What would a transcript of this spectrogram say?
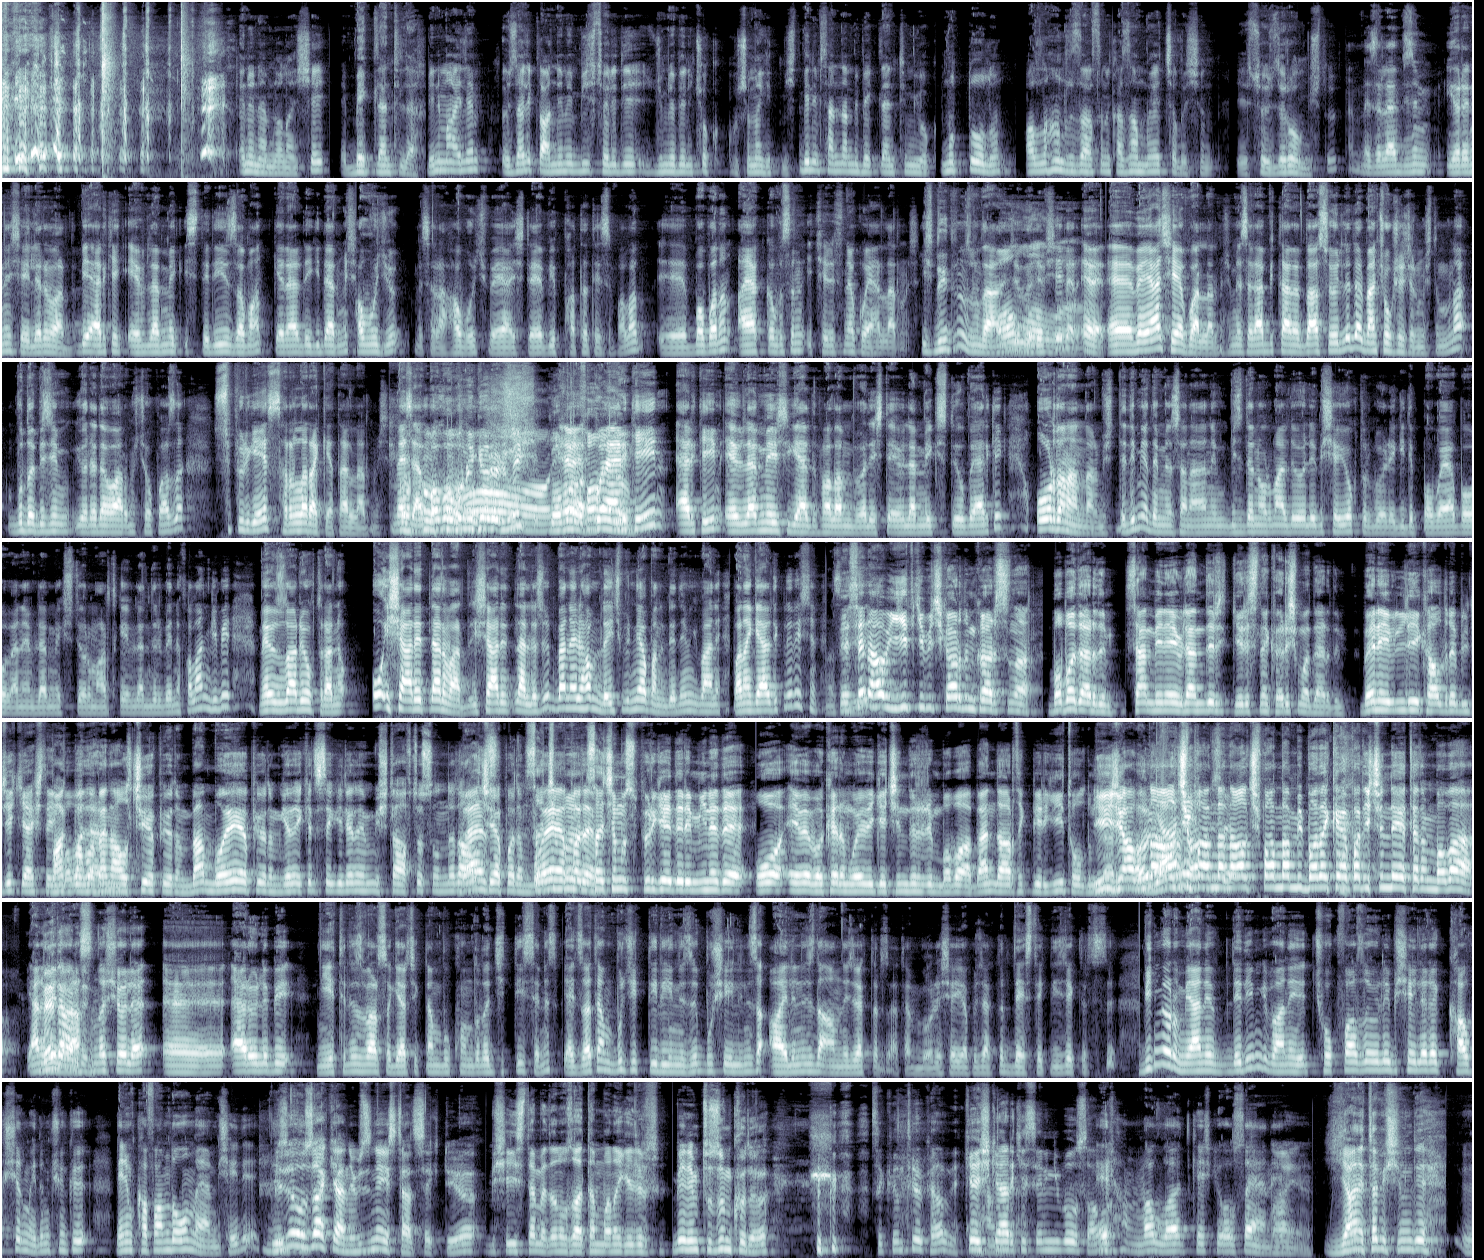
en önemli olan şey e, beklentiler. Benim ailem özellikle annemin bir söylediği cümle benim çok hoşuma gitmişti. Benim senden bir beklentim yok. Mutlu olun. Allah'ın rızasını kazanmaya çalışın sözleri olmuştu. Mesela bizim yörenin şeyleri vardı. Bir erkek evlenmek istediği zaman genelde gidermiş havucu mesela havuç veya işte bir patatesi falan e, babanın ayakkabısının içerisine koyarlarmış. Hiç duydunuz mu daha önce Allah böyle bir şeyler? Allah. Evet. E, veya şey yaparlarmış. Mesela bir tane daha söylediler. Ben çok şaşırmıştım buna. Bu da bizim yörede varmış çok fazla. Süpürgeye sarılarak yatarlarmış. Mesela baba bunu görürmüş. Baba evet bu erkeğin erkeğin evlenme işi geldi falan böyle işte evlenmek istiyor bu erkek. Oradan anlarmış. Dedim ya demin sana hani bizde normal normalde öyle bir şey yoktur böyle gidip babaya baba ben evlenmek istiyorum artık evlendir beni falan gibi mevzular yoktur. Hani o işaretler vardır. İşaretlerle söylüyorum. Ben elhamdülillah hiçbirini yapmadım. Dediğim gibi hani bana geldikleri için. Nasıl Desene diyeyim? abi Yiğit gibi çıkardım karşısına. Baba derdim. Sen beni evlendir gerisine karışma derdim. Ben evliliği kaldırabilecek yaştayım Bak baba, baba, derdim. ben alçı yapıyorum. Ben boya yapıyorum. Gerekirse giderim işte hafta sonunda da Ben alçı yaparım. Boya saçımı, yaparım. saçımı süpürge ederim yine de o eve bakarım o evi geçindiririm baba. Ben de artık bir yiğit oldum. Öyle Yani- alçıpandan alçıpandan bir baraka yapar içinde yatarım baba. Yani ne beyler derdin? aslında şöyle e, eğer öyle bir niyetiniz varsa gerçekten bu konuda da ciddiyseniz ya zaten bu ciddiliğinizi bu şeyliğinizi aileniz de anlayacaktır zaten böyle şey yapacaktır destekleyecektir sizi. Bilmiyorum yani dediğim gibi hani çok fazla öyle bir şeylere kalkışır mıydım çünkü benim kafamda olmayan bir şeydi. Bize uzak yani biz ne istersek diyor. Bir şey istemeden o zaten bana gelir. Benim tuzum kuru. Sıkıntı yok abi. Keşke herkes senin gibi olsa ama. Elhan valla keşke olsa yani. Aynen. Yani tabii şimdi e,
